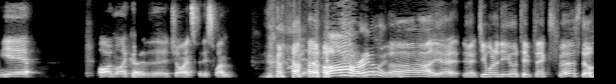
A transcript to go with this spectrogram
Yeah, I might go the Giants for this one. oh, really? Oh, yeah, yeah. Do you want to do your tip next first, or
